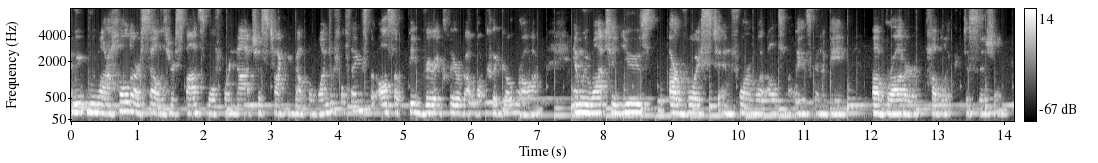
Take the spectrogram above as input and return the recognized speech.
we, we want to hold ourselves responsible for not just talking about the wonderful things, but also being very clear about what could go wrong. And we want to use our voice to inform what ultimately is going to be a broader public decision.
